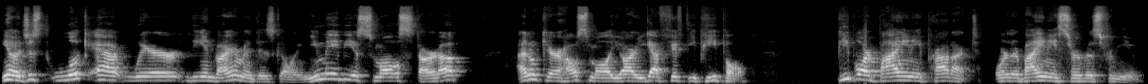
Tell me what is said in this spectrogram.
you know, just look at where the environment is going. You may be a small startup. I don't care how small you are, you got 50 people. People are buying a product or they're buying a service from you.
